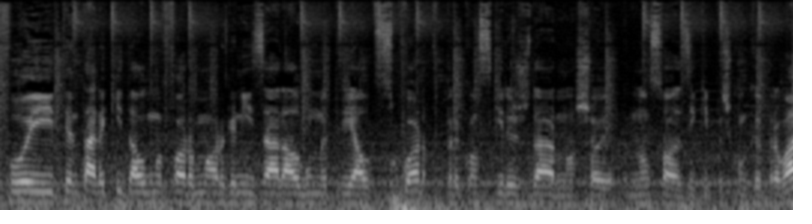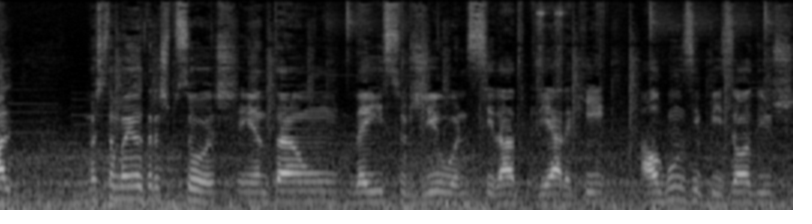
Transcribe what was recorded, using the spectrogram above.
Foi tentar aqui de alguma forma organizar algum material de suporte para conseguir ajudar não só, não só as equipas com que eu trabalho, mas também outras pessoas. E então daí surgiu a necessidade de criar aqui alguns episódios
